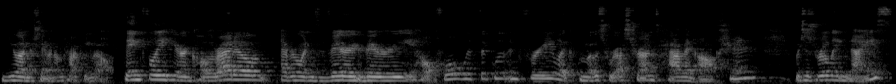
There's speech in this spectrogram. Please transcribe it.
you understand what I'm talking about. Thankfully, here in Colorado, everyone is very, very helpful with the gluten free. Like most restaurants have an option, which is really nice.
